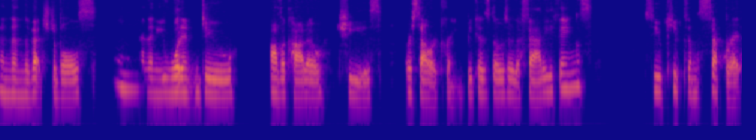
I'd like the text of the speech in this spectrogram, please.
and then the vegetables. Mm. and then you wouldn't do avocado cheese or sour cream because those are the fatty things so you keep them separate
